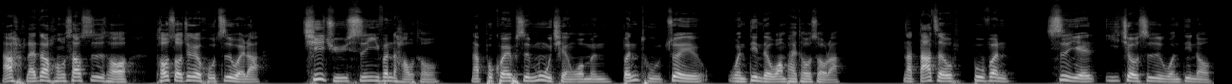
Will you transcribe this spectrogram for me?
好，来到红烧狮子头，投手就给胡志伟了，七局失一分的好投，那不亏是目前我们本土最稳定的王牌投手了。那打者部分视野依旧是稳定哦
